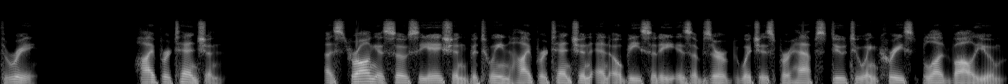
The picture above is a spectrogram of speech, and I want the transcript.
3. Hypertension. A strong association between hypertension and obesity is observed which is perhaps due to increased blood volume.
